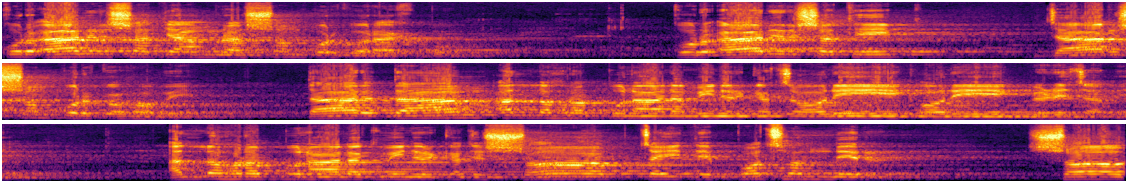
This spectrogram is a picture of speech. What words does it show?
কোরআনের সাথে আমরা সম্পর্ক রাখব। কোরআনের সাথে যার সম্পর্ক হবে, তার দাম আল্লাহ রব্বুল আলমিনের কাছে অনেক অনেক বেড়ে যাবে। আল্লাহ রব্বুল আলমিনের কাছে সব চাইতে পছন্দের সব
